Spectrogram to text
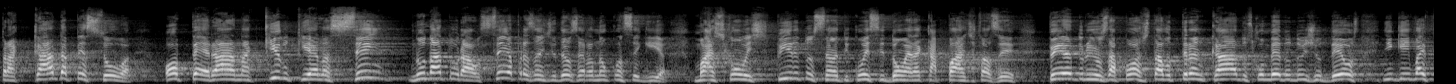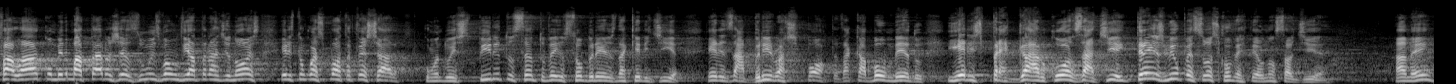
para cada pessoa operar naquilo que ela sem no natural, sem a presença de Deus, ela não conseguia, mas com o Espírito Santo e com esse dom era capaz de fazer. Pedro e os apóstolos estavam trancados com medo dos judeus, ninguém vai falar, com medo de matar Jesus, vão vir atrás de nós, eles estão com as portas fechadas. Quando o Espírito Santo veio sobre eles naquele dia, eles abriram as portas, acabou o medo, e eles pregaram com ousadia, e três mil pessoas converteram num só dia. Amém?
